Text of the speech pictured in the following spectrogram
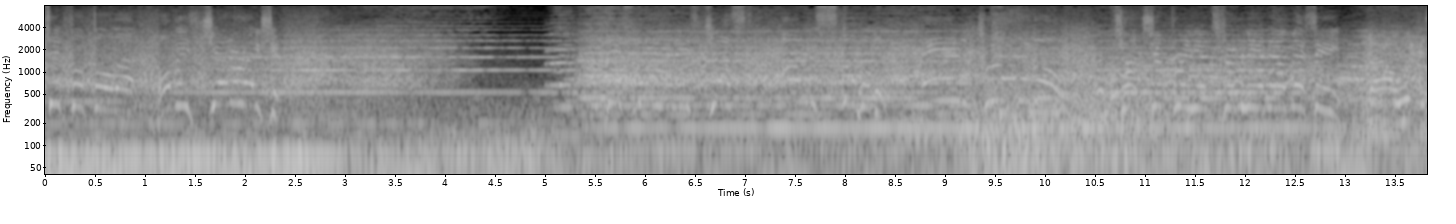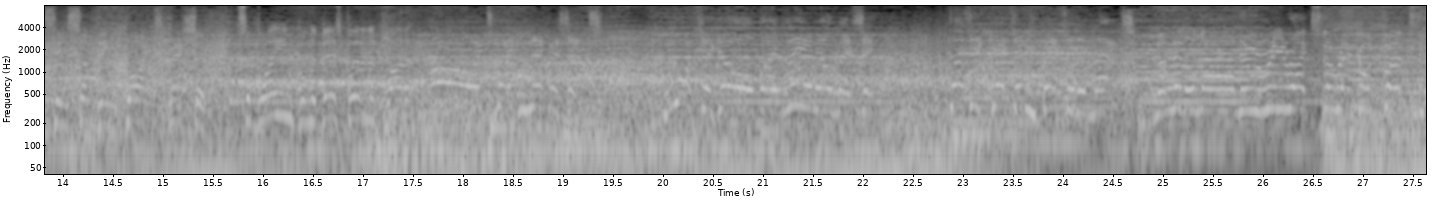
talented footballer of his generation. This man is just unstoppable. Incredible! A touch of brilliance from Lionel Messi. Now witnessing something quite special. Sublime from the best player on the planet. Oh, it's magnificent! What a goal by Lionel Messi. Does it get any better than that? The little man who rewrites the record books.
